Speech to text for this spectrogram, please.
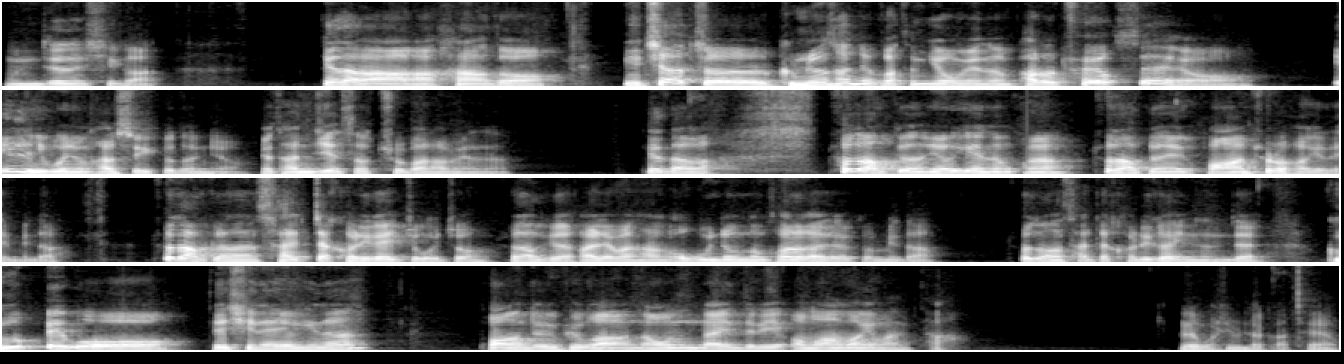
문제는 시간. 게다가 하나 더. 이 지하철 금년산역 같은 경우에는 바로 초역세예요. 1, 2분이면 갈 수 있거든요. 단지에서 출발하면은. 게다가 초등학교는 여기에는 아, 초등학교는 광안초로 가게 됩니다. 초등학교는 살짝 거리가 있죠, 그죠? 초등학교에 가려면 한 5분 정도 걸어가야 될 겁니다. 초등은 살짝 거리가 있는데 그거 빼고 대신에 여기는 광안대교 뷰가 나오는 라인들이 어마어마하게 많다. 그래 보시면 될 것 같아요.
